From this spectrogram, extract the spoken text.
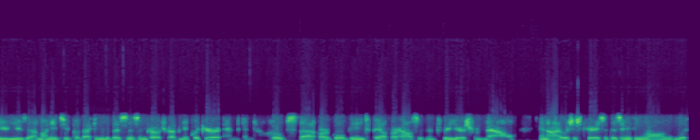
to use that money to put back into the business and grow its revenue quicker, and in hopes that our goal being to pay off our house within three years from now. And I was just curious if there's anything wrong with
